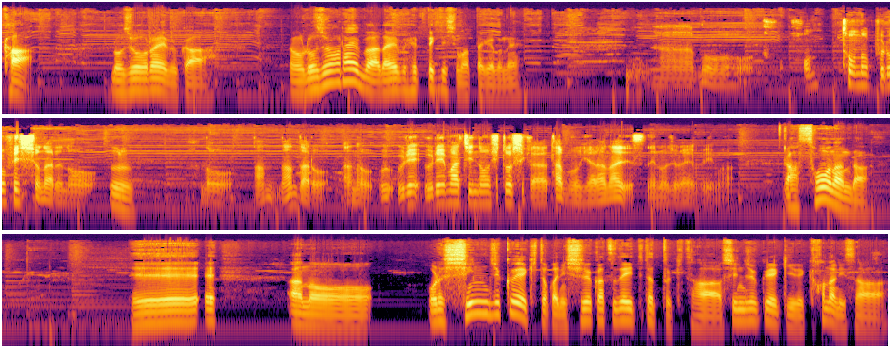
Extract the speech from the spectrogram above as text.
か、路上ライブか。あの路上ライブはだいぶ減ってきてしまったけどね。あーもう、本当のプロフェッショナルの、うん。あの、なんなんだろう、あの、う売れ、売れ待ちの人しか多分やらないですね、路上ライブ今。あ、そうなんだ。へえ、え、あのー俺、新宿駅とかに就活で行ってた時さ、新宿駅でかなりさ、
